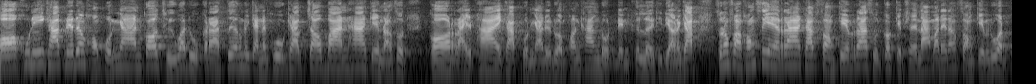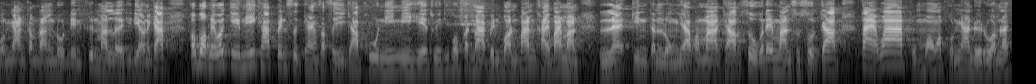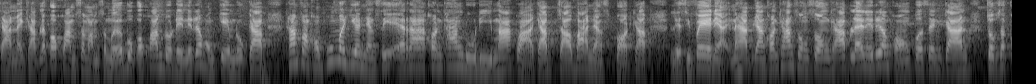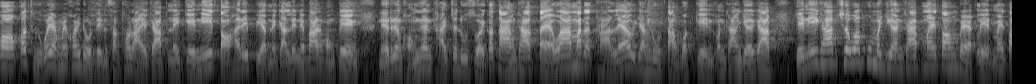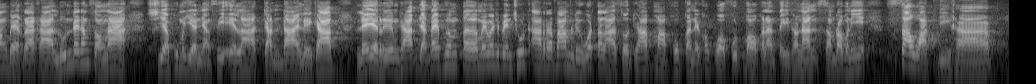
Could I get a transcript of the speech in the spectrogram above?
ก็คู่นี้ครับในเรื่องของผลงานก็ถือว่าดูกระเตื้องด้วยกันทั้งคู่ครับเจ้าบ้าน 5 เกมหลังสุด ก็ไร้พ่ายครับผลงานโดยรวมค่อนข้างโดดเด่นขึ้นเลยทีเดียวนะครับส่วนทางฝั่งของเซียร่าครับสเกมล่าสุดก็เก็บชนะมาได้ทั้ง 2 เกมรวดผลงานกำลังโดดเด่นขึ้นมาเลยทีเดียวนะครับก็บอกเลยว่าเกมนี้ครับเป็นศึกแห่งศักดิ์ศรีครับคู่นี้มีเฮทูที่พบกันมาเป็นบอลบ้านใครบ้านมัน และกินกันลงยากมากครับสู้กันได้มันสุดๆครับแต่ว่าผมมองว่าผลงานโดยรวมแล้วกันนะครับแล้วก็ความสม่ำเสมอบวกกับความโดดเด่นในเรื่องของเกมรุกครับทางฝั่งของผู้มาเยือนอย่างซีเอราค่อนข้างดูดีมากกว่าครับ เจ้าบ้านอย่างสปอร์ตครับเลซิเฟ่เนี่ยนะครับยังค่อนข้างทรงๆครับและในเรื่องของเปอร์เซ็นต์การจบสกอร์ก็ถือว่ายังไม่ค่อยโดดเด่นสักเท่าไหร่ครับในเกมนี้ต่อให้ได้เปรียบในการเล่นในบ้านของเองในเรื่องของเงื่อนไขจะดูสวยก็ตามครับ แต่ว่ามาตรฐานแล้วยังดูต่ำกว่าเกณฑ์ค่อนข้างเยอะครับเกมนี้ครับเชื่อว่าผู้มาเยือนครับไม่ต้องแบกเลทไม่ต้องแบกราคาลุ้นได้ทั้งสองหน้า เชียร์ผู้มาเยือนอย่างซีเอลากันได้เลยครับและอย่าลืมครับอยากได้เพิ่มเติมไม่ว่าจะเป็นชุดอัลบั้มหรือว่าตลาดสดครับมาพบกันในครอบครัวฟุตบอลการันตีเท่านั้นสำหรับวันนี้สวัสดีครับ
